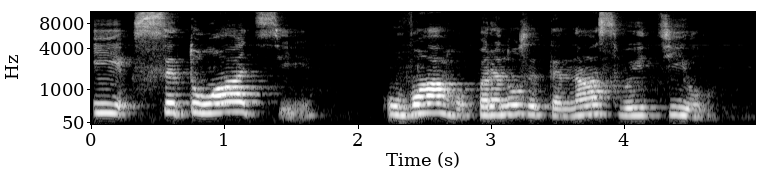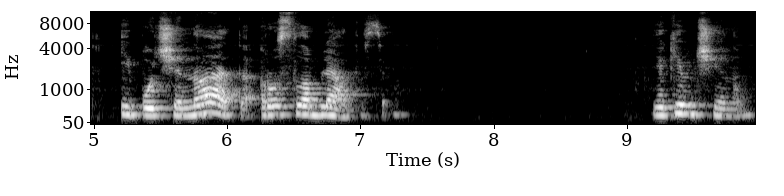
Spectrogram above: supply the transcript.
і з ситуації увагу переносите на своє тіло і починаєте розслаблятися. Яким чином?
